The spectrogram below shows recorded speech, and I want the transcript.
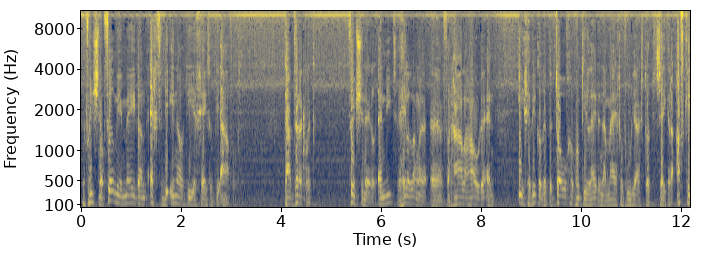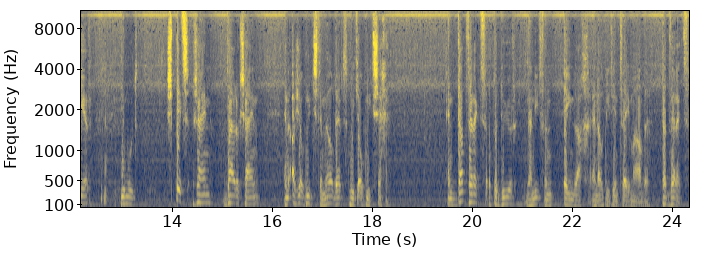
Dan verlies je nog veel meer mee dan echt de inhoud die je geeft op die avond. Daadwerkelijk, functioneel en niet hele lange uh, verhalen houden en ingewikkelde betogen, want die leiden naar mijn gevoel juist tot zekere afkeer. Je moet spits zijn, duidelijk zijn. En als je ook niets te melden hebt, moet je ook niets zeggen. En dat werkt op de duur, nou niet van één dag en ook niet in twee maanden. Dat werkt.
